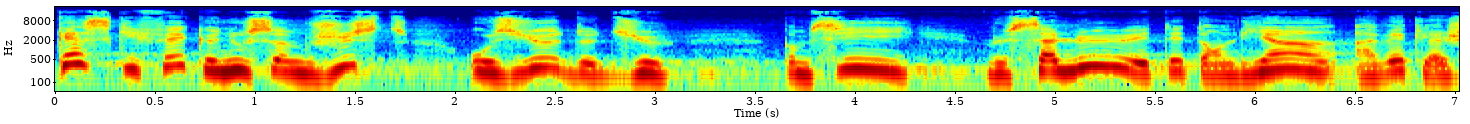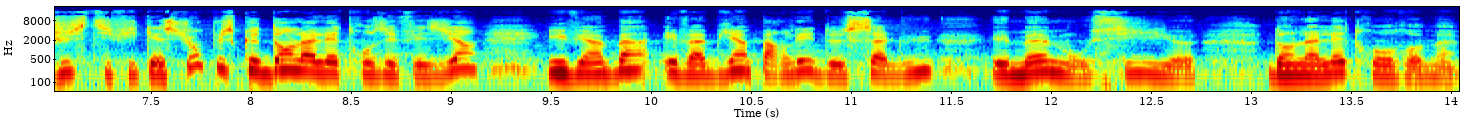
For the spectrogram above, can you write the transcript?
Qu'est-ce qui fait que nous sommes justes aux yeux de Dieu? Comme si le salut était en lien avec la justification, puisque dans la lettre aux Éphésiens, il, vient il va bien parler de salut, et même aussi euh, dans la lettre aux Romains.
